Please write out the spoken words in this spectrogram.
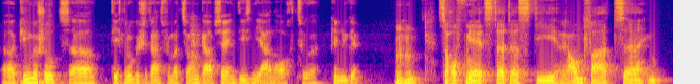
äh, Klimaschutz, äh, technologische Transformation gab es ja in diesen Jahren auch zur Genüge. Mhm. So hoffen wir jetzt, dass die Raumfahrt in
